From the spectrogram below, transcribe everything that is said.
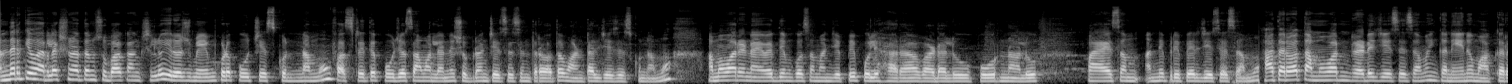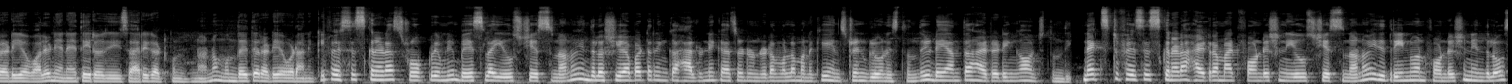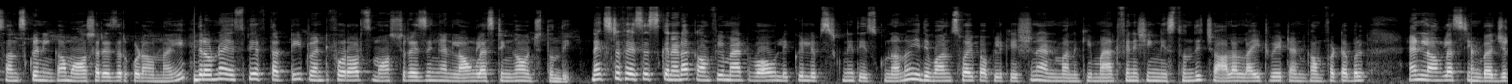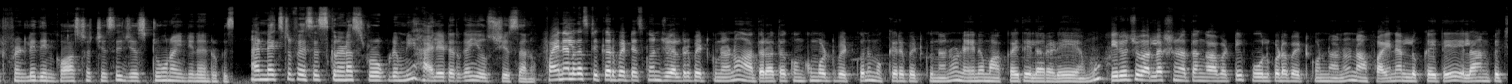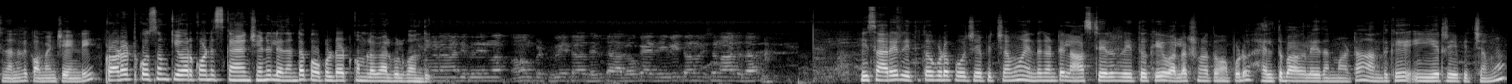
అందరికీ వరలక్ష్మి శుభాకాంక్షలు. ఈరోజు మేము కూడా పూజ చేసుకుంటున్నాము. ఫస్ట్ అయితే పూజా సామాన్లన్నీ శుభ్రం చేసేసిన తర్వాత వంటలు చేసేసుకున్నాము. అమ్మవారి నైవేద్యం కోసం అని చెప్పి పులిహార వడలు పూర్ణాలు పాయసం అన్ని ప్రిపేర్ చేసేసాము. ఆ తర్వాత అమ్మవారిని రెడీ చేసేసాము. ఇంకా నేను మా అక్క రెడీ అవ్వాలి. నేనైతే ఈరోజు ఈ సారీ కట్టుకుంటున్నాను. ముందైతే రెడీ అవ్వడానికి ఫెసెస్ కెనడా స్ట్రోప్ క్రీమ్ని బేస్ లా యూస్ చేస్తున్నాను. ఇందులో షియా బటర్ ఇంకా హాల్రోనిక్ యాసిడ్ ఉండడం వల్ల మనకి ఇన్స్టెంట్ గ్లోన్ ఇస్తుంది. డే అంతా హైడ్రేటింగ్గా ఉంచుతుంది. Next Faces Canada hydramatte foundation use చేస్తున్నాను. ఇది త్రీ ఇన్ వన్ ఫౌండేషన్ ఇందులో సన్ స్క్రీన్ ఇంకా మాయిశ్చరైజర్ కూడా ఉన్నాయి. ఇందులో ఉన్న SPF thirty twenty four hours moisturising and long లాస్టింగ్గా ఉంచుతుంది. Next Faces Canada comfy matte wow liquid లిప్స్టిక్ని తీసుకున్నాను. ఇది వన్ స్వైప్ అప్లికేషన్ అండ్ మనకి మ్యాట్ ఫినిషింగ్ ఇస్తుంది. చాలా light weight and comfortable and long lasting and budget friendly దీని cost వచ్చేసి just two ninety nine rupees. And next Faces Canada స్ట్రోక్ని హైలైటర్గా use చేశాను. ఫైనల్గా స్టిక్కర్ పెట్టేసుకొని జ్యువెలరీ పెట్టుకున్నాను. ఆ తర్వాత కుంకుమ బొట్టు పెట్టుకొని ముక్కెర పెట్టుకున్నాను. నేను మా అక్క అయితే ఇలా రెడీ అయ్యాము. ఈ రోజు వరలక్ష్మి వ్రతం కాబట్టి పూలు కూడా పెట్టుకున్నాను. నా ఫైనల్ లుక్ అయితే ఎలా అనిపించింది అనేది కామెంట్ చేయండి. ప్రోడక్ట్ కోసం క్యూఆర్ కోడ్ స్కాన్ చేయండి. లేదంటే పర్పుల్ డాట్ కామ్లో అవైలబుల్గా ఉంది ఈసారి రీతితో కూడా పూజ చేయించాము ఎందుకంటే లాస్ట్ ఇయర్ రీతుకి వరలక్ష్మి అప్పుడు హెల్త్ బాగలేదన్నమాట. అందుకే ఈ ఇయర్ చేయించాము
